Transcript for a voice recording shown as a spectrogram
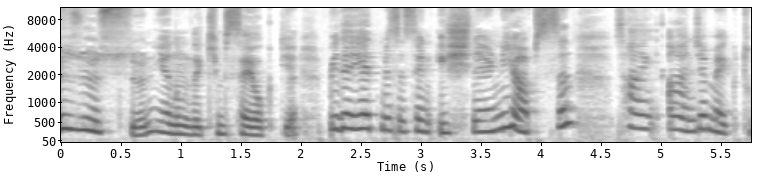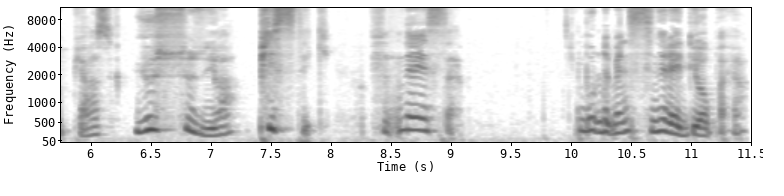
üzülsün yanımda kimse yok diye. Bir de yetmese senin işlerini yapsın. Sen anca mektup yaz. Yüzsüz ya. Pislik. Neyse. Burada beni sinir ediyor baya.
